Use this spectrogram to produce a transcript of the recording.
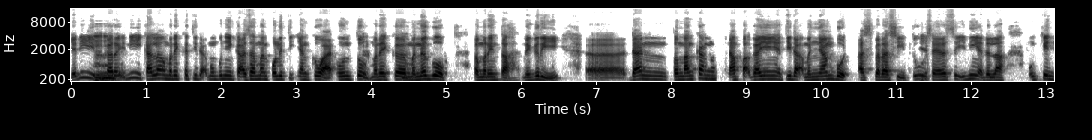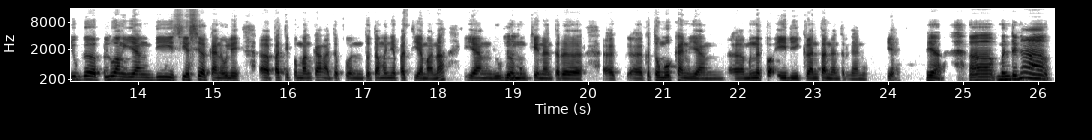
Jadi hmm. perkara ini kalau mereka tidak mempunyai keazaman politik yang kuat untuk hmm. mereka hmm. menegur pemerintah negeri uh, dan pembangkang nampak gayanya tidak menyambut aspirasi itu yeah. saya rasa ini adalah mungkin juga peluang yang disia-siakan oleh uh, parti pembangkang ataupun terutamanya parti amanah yang juga hmm. mungkin antara uh, uh, ketumbukan yang uh, mengetuai di Kelantan dan Terengganu ya yeah. ya yeah. uh, mendengar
